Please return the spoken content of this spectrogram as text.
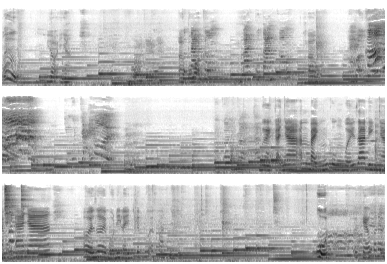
Ừ giỏi nhá cả nhà ăn bánh cùng với gia đình nhà mẹ Nga nha. Ôi rơi bố đi lấy chiếc đũa con nhỉ? Ủa? Ôi khéo con ơi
